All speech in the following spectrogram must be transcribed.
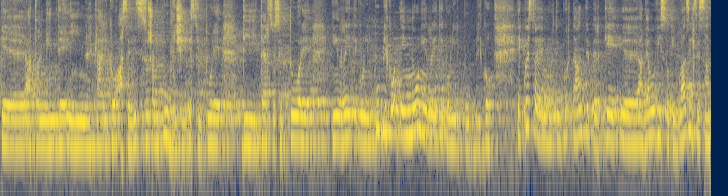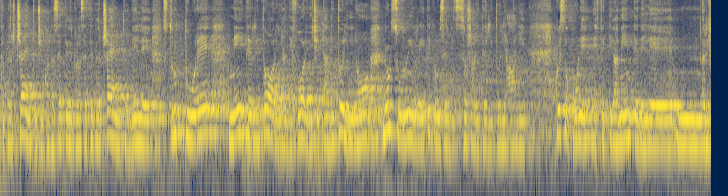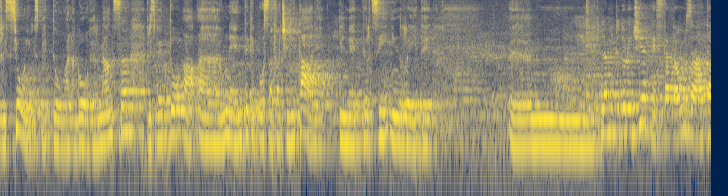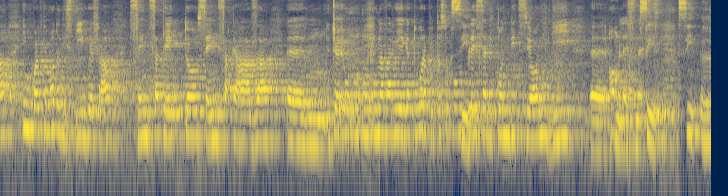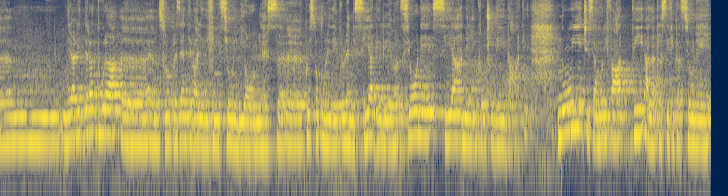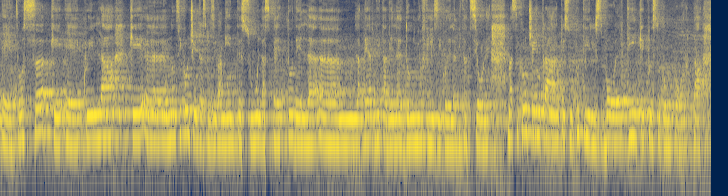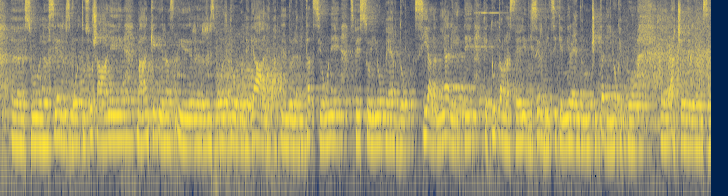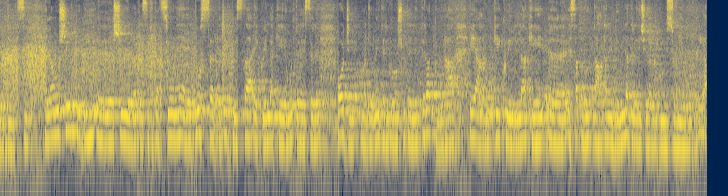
eh, attualmente in carico a servizi sociali pubblici e strutture di terzo settore in rete con il pubblico e non in rete con il pubblico. E questo è molto importante perché eh, abbiamo visto che quasi il 60%, il 57,7% delle strutture nei territori al di fuori di città di Torino non sono in rete con i servizi sociali territoriali. Questo pone effettivamente delle mh, riflessioni rispetto alla governance, rispetto a, a un ente che possa facilitare il mettersi in rete. Ehm... La metodologia che è stata usata in qualche modo distingue fra senza tetto, senza casa, ehm, cioè un, una variegatura piuttosto complessa sì. di condizioni di eh, homelessness. Sì, sì ehm, nella letteratura eh, sono presenti varie definizioni di homeless, eh, questo pone dei problemi sia di rilevazione sia nell'incrocio dei dati. Noi ci siamo rifatti alla classificazione ethos che è quella che eh, non si concentra esclusivamente sull'aspetto della ehm, perdita del dominio fisico dell'abitazione, ma si concentra anche su tutti i risvolti che questo comporta, eh, sul, sia il risvolto sociale ma anche il, il risvolto legale, perdendo l'abitazione spesso io perdo sia la mia rete che tutta una serie di servizi che mi rendono un cittadino che può eh, accedere ai servizi. Abbiamo scelto di eh, scegliere la classificazione ethos perché questa è quella che oltre ad essere oggi maggiormente riconosciuta in letteratura è anche quella che eh, è stata adottata nel 2013 dalla Commissione europea.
